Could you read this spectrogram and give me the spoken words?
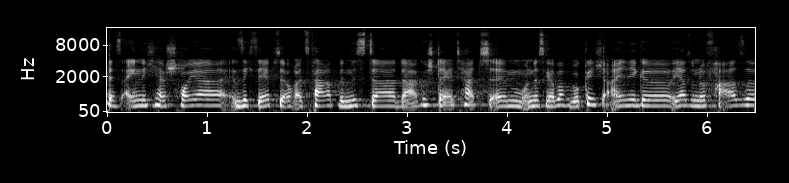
dass eigentlich Herr Scheuer sich selbst ja auch als Fahrradminister dargestellt hat. Ähm, und es gab auch wirklich einige, ja, so eine Phase,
